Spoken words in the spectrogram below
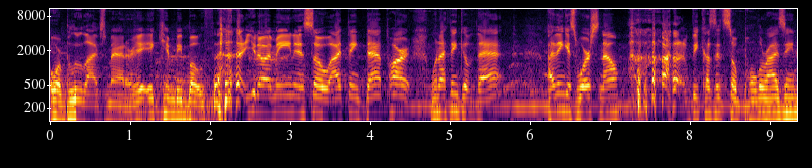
or blue lives matter. It, it can be both. You know what i mean? And so i think that part when i think of that I think it's worse now because it's so polarizing.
